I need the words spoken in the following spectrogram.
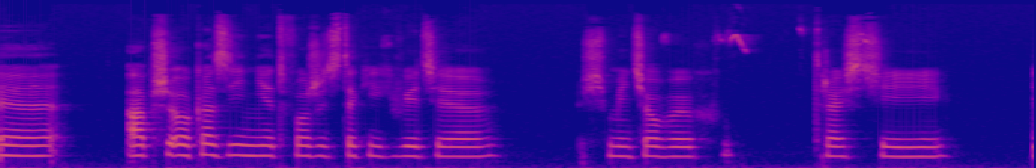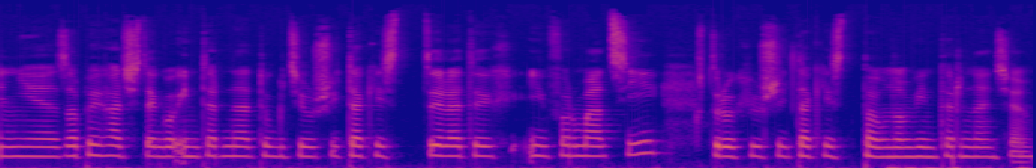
Y, a przy okazji nie tworzyć takich, wiecie, śmieciowych treści, nie zapychać tego internetu, gdzie już i tak jest tyle tych informacji, których już i tak jest pełno w internecie.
